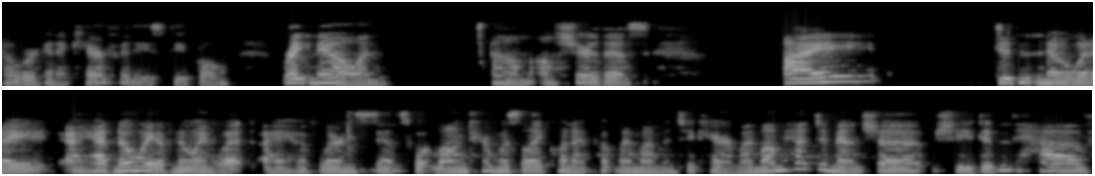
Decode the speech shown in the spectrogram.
how we're going to care for these people. Right now and um, i'll share this. I didn't know what I I had no way of knowing what I have learned since what long term was like when I put my mom into care. My mom had dementia. She didn't have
